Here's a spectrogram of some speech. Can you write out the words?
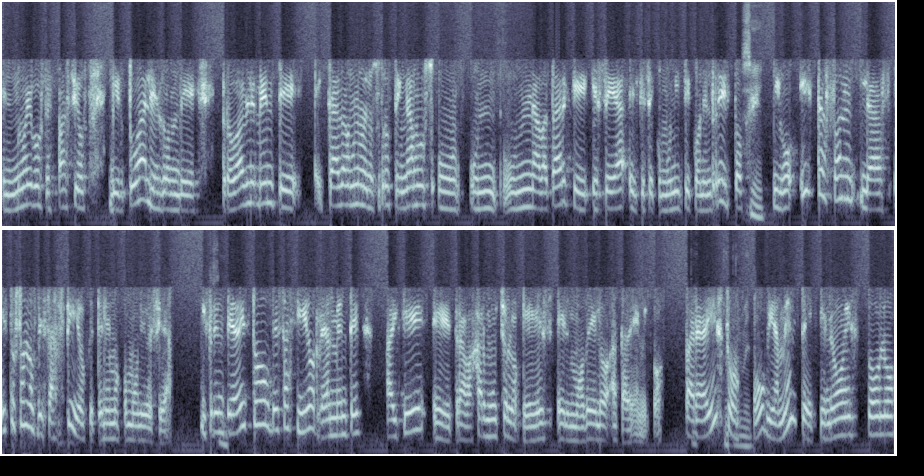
en nuevos espacios virtuales donde probablemente cada uno de nosotros tengamos un, un, avatar que, que, sea el que se comunique con el resto. Digo, estas son las, estos son los desafíos que tenemos como universidad. Y frente a estos desafíos realmente hay que eh, trabajar mucho lo que es el modelo académico. Para esto, obviamente, que no es solo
